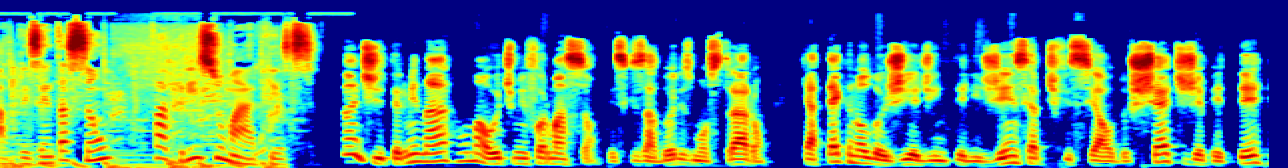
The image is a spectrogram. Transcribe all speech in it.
Apresentação: Fabrício Marques. Antes de terminar, uma última informação. Pesquisadores mostraram que a tecnologia de inteligência artificial do ChatGPT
